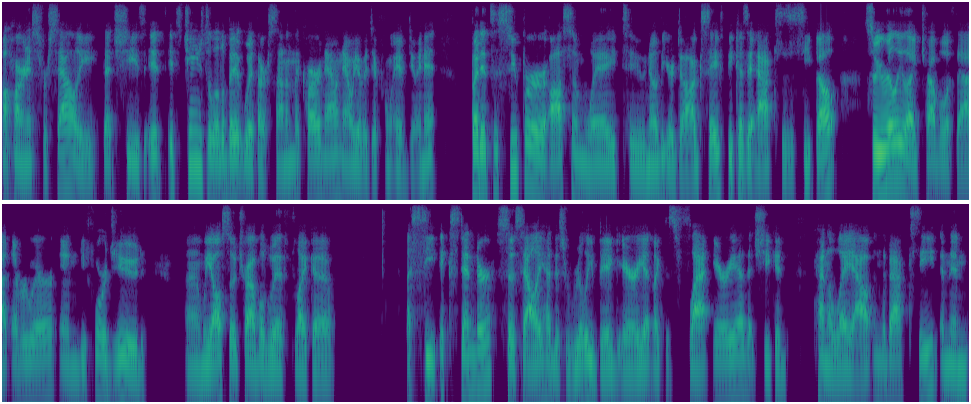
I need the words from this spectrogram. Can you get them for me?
a harness for Sally that she's it, it's changed a little bit with our son in the car now. Now we have a different way of doing it. But it's a super awesome way to know that your dog's safe because it acts as a seatbelt. So we really like travel with that everywhere. And before Jude, um, we also traveled with like a a seat extender. So Sally had this really big area, like this flat area that she could kind of lay out in the back seat, and then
